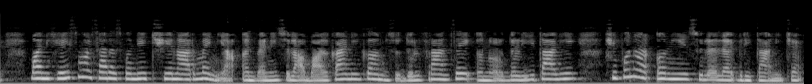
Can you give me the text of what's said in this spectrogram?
10-11, maniheismul s-a răspândit și în Armenia, în peninsula balcanică, în sudul Franței, în nordul Italiei și până în insulele britanice.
